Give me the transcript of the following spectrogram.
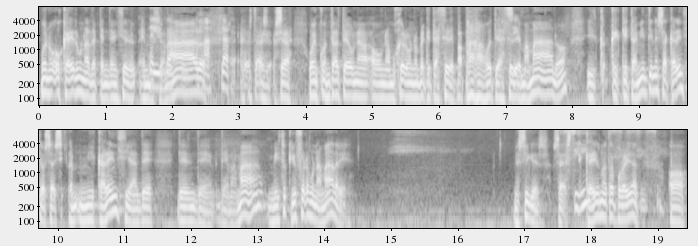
Bueno, o caer en una dependencia emocional, Ajá, claro. Eh, o sea, o encontrarte a una, una, mujer o un hombre que te hace de papá o te hace de mamá, ¿no? Y que, también tiene esa carencia, o sea, mi carencia de, de mamá me hizo que yo fuera una madre. ¿Me sigues? O sea, que hay una otra polaridad. o,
